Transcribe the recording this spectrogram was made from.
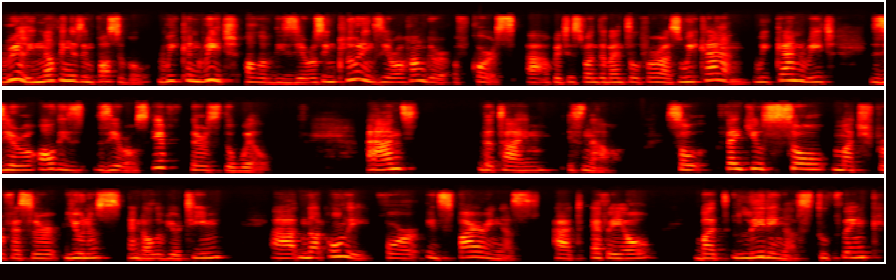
Really, nothing is impossible. We can reach all of these zeros, including zero hunger, of course, uh, which is fundamental for us. We can, we can reach zero, all these zeros, if there's the will. And the time is now. So thank you so much, Professor Yunus and all of your team, uh, not only for inspiring us at FAO, but leading us to think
